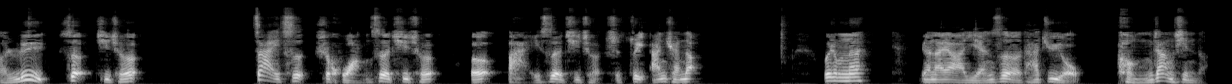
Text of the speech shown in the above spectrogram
啊绿色汽车，再次是黄色汽车，而白色汽车是最安全的。为什么呢？原来啊，颜色它具有膨胀性的，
